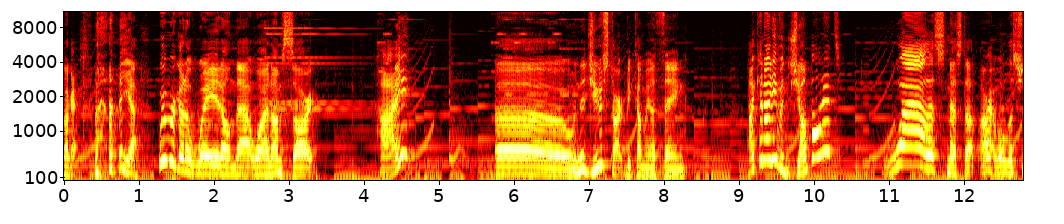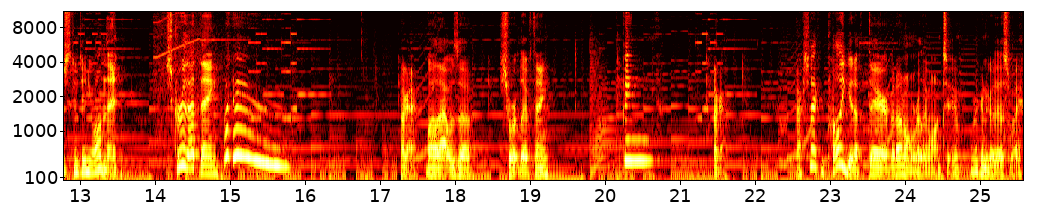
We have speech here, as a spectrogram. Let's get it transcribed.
Okay, yeah, we were gonna wait on that one. I'm sorry. Hi? Uh, when did you start becoming a thing? I cannot even jump on it? Wow, that's messed up. All right, well, let's just continue on then. Screw that thing. Woohoo! Okay, well, that was a short-lived thing. Bing! Okay. Actually, I could probably get up there, but I don't really want to. We're gonna go this way.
